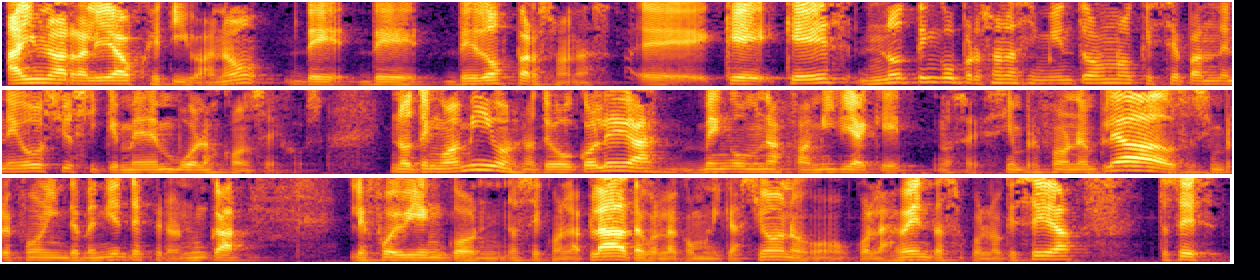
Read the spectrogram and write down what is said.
hay una realidad objetiva, ¿no? De, dos personas, eh, que, es no tengo personas en mi entorno que sepan de negocios y que me den buenos consejos. No tengo amigos, no tengo colegas, vengo de una familia que, no sé, siempre fueron empleados o siempre fueron independientes, pero nunca le fue bien con, no sé, con la plata, con la comunicación o con las ventas o con lo que sea. Entonces,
